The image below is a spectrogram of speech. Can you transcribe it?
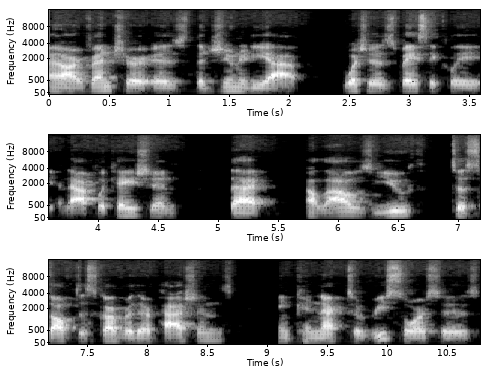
and our venture is the Junity app, which is basically an application that allows youth to self-discover their passions and connect to resources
